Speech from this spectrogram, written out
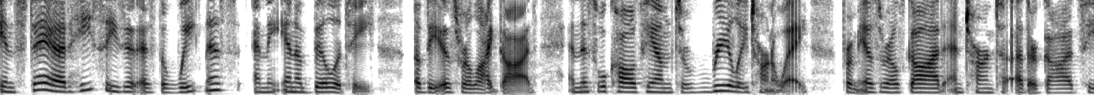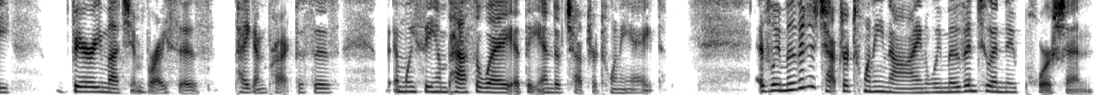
Instead, he sees it as the weakness and the inability of the Israelite God, and this will cause him to really turn away from Israel's God and turn to other gods. He very much embraces pagan practices, and we see him pass away at the end of chapter 28. As we move into chapter 29, we move into a new portion.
